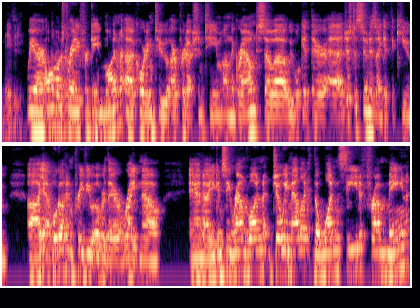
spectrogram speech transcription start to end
Maybe we are almost ready for game one, uh, according to our production team on the ground. So uh, we will get there uh, just as soon as I get the cue. yeah, we'll go ahead and preview over there right now. And uh, you can see round one, Joey Mallick, the one seed from Maine,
